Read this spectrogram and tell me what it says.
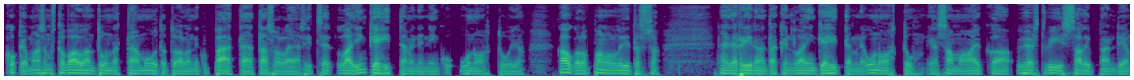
kokemaan semmoista vallan tunnetta ja muuta tuolla niin kuin päättäjätasolla ja sitten se lajin kehittäminen niin kuin unohtuu. Ja Kaukalopallon liitossa näitä riidojen takia niin lajin kehittäminen unohtuu ja samaan aikaan yhdestä viisi salibändiä,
